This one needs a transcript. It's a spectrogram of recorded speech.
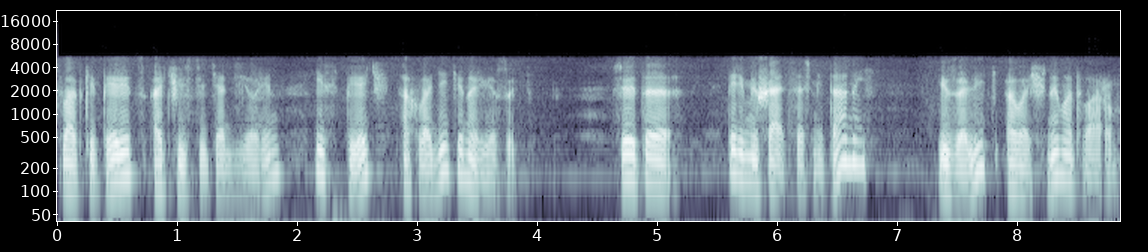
сладкий перец очистить от зерен, испечь, охладить и нарезать. Все это перемешать со сметаной и залить овощным отваром.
